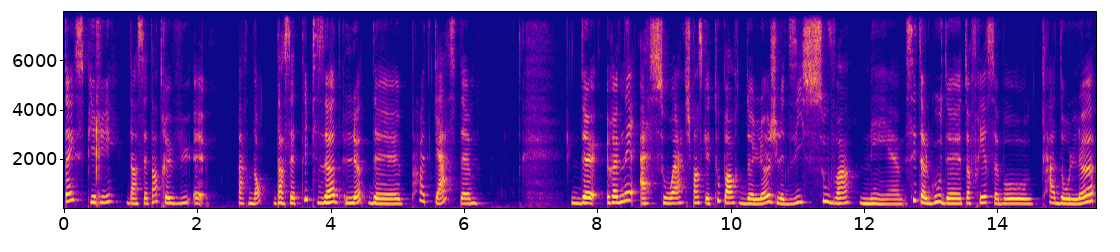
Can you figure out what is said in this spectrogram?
t'inspirer dans cette entrevue, euh, pardon, dans cet épisode-là de podcast, de revenir à soi. Je pense que tout part de là, je le dis souvent, mais euh, si tu as le goût de t'offrir ce beau cadeau-là,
